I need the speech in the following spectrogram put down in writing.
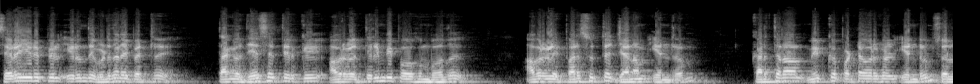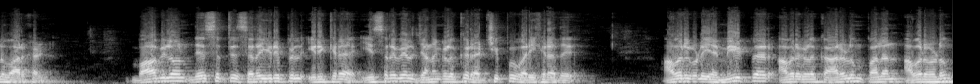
சிறையிருப்பில் இருந்து விடுதலை பெற்று தங்கள் தேசத்திற்கு அவர்கள் திரும்பி போகும்போது அவர்களை பரிசுத்த ஜனம் என்றும் கர்த்தரால் மீட்கப்பட்டவர்கள் என்றும் சொல்லுவார்கள். பாபிலோன் தேசத்து சிறையிருப்பில் இருக்கிற இஸ்ரவேல் ஜனங்களுக்கு ரட்சிப்பு வருகிறது. அவர்களுடைய மீட்பர் அவர்களுக்கு அருளும் பலன் அவரோடும்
